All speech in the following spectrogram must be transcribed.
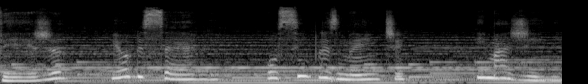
Veja e observe ou simplesmente imagine.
